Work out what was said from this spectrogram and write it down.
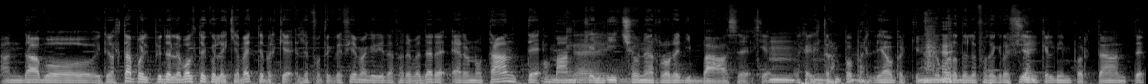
andavo in realtà poi il più delle volte con le chiavette perché le fotografie magari da fare vedere erano tante, okay. ma anche lì c'è un errore di base che mm, magari tra un po' mm, parliamo perché il numero delle fotografie sì. è anche lì importante.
